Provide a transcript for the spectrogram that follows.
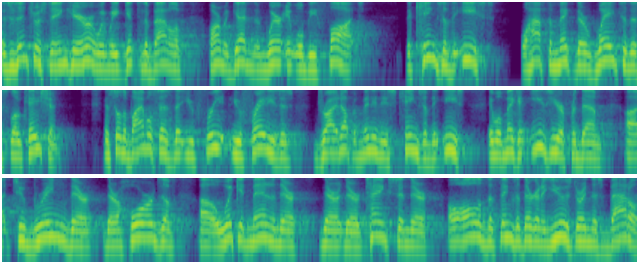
This is interesting here when we get to the battle of Armageddon and where it will be fought. The kings of the east will have to make their way to this location. And so the Bible says that Euphrates is dried up and many of these kings of the east, it will make it easier for them uh, to bring their, their hordes of uh, wicked men and their, their, their tanks and their, all of the things that they're going to use during this battle.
